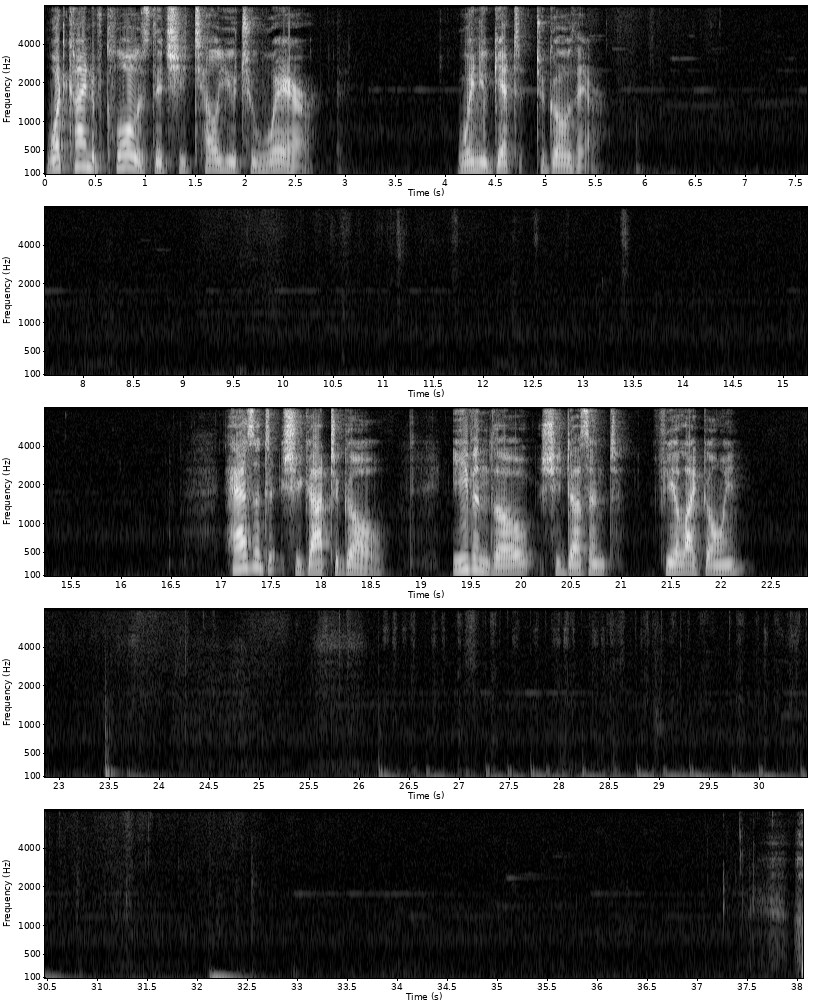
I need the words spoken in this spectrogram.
What kind of clothes did she tell you to wear when you get to go there? Hasn't she got to go, even though she doesn't feel like going?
